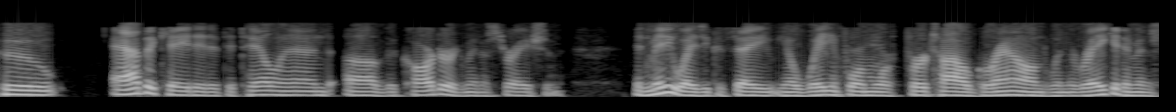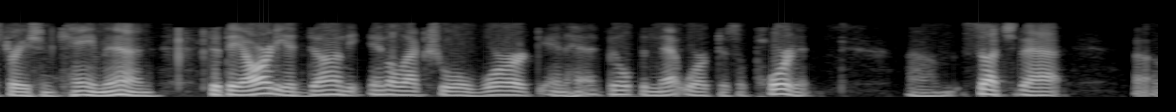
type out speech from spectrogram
who advocated at the tail end of the Carter administration. In many ways, you could say, you know, waiting for a more fertile ground when the Reagan administration came in, that they already had done the intellectual work and had built the network to support it, um, such that uh,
